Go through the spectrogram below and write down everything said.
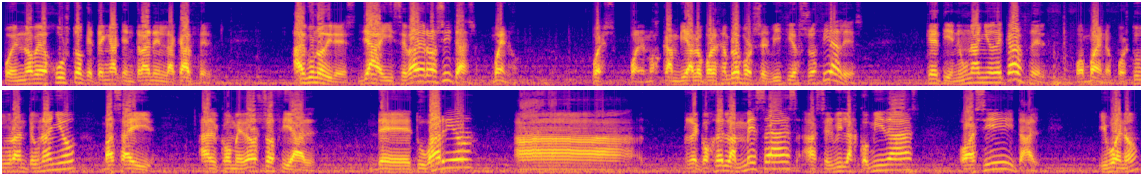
pues no veo justo que tenga que entrar en la cárcel. Alguno diréis, ya, ¿y se va de rositas? Bueno, pues podemos cambiarlo, por ejemplo, por servicios sociales. ¿Qué tiene? ¿Un año de cárcel? Pues bueno, pues tú durante un año vas a ir al comedor social de tu barrio a recoger las mesas, a servir las comidas o así y tal. Y bueno,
